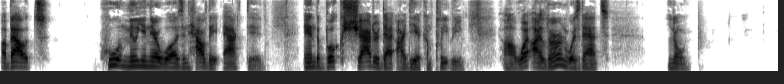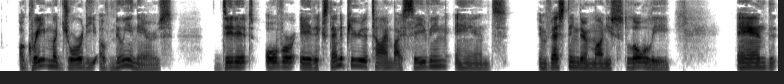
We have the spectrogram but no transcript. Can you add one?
about who a millionaire was and how they acted, and the book shattered that idea completely uh, what I learned was that, you know, a great majority of millionaires did it over an extended period of time by saving and investing their money slowly and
